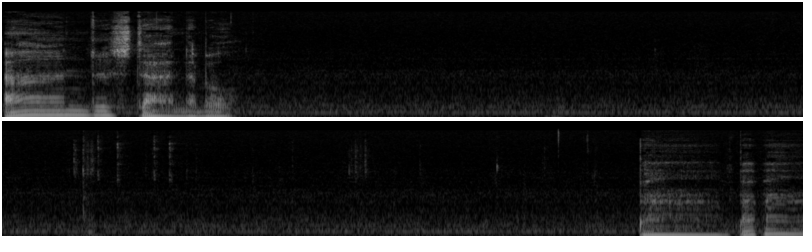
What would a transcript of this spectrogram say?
Understandable. Ba ba ba.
